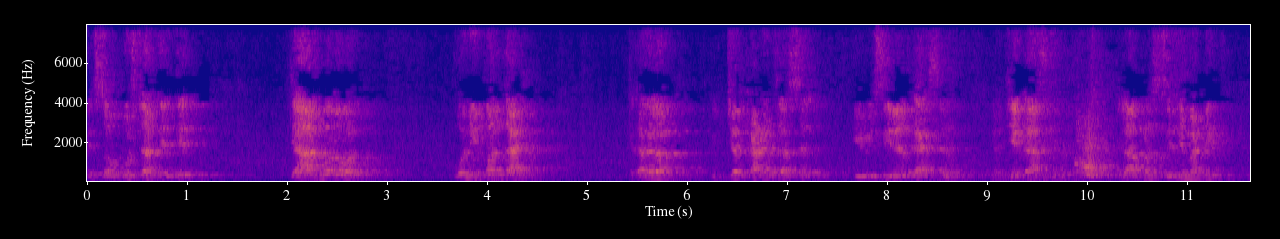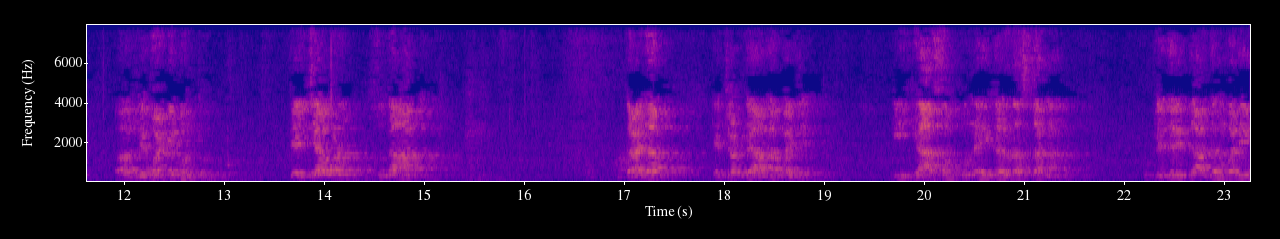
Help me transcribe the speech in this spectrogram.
ते संपुष्टात येतील. त्याचबरोबर कोणी पण काय एखाद्याला पिक्चर काढायचं असेल टी व्ही सिरियल काय असेल जे काय असेल त्याला आपण सिनेमॅटिक लिबर्टी म्हणतो त्याच्यावर सुद्धा कायदा याच्यावरती आला पाहिजे. की ह्या संपूर्ण हे करत असताना कुठली तरी कादंबरी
